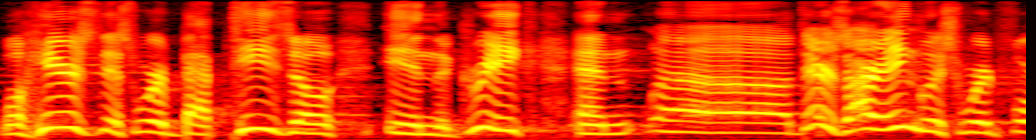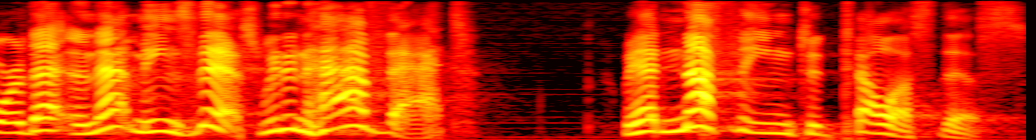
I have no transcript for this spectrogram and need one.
well, here's this word baptizo in the Greek, and uh, there's our English word for that, and that means this. We didn't have that. We had nothing to tell us this.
